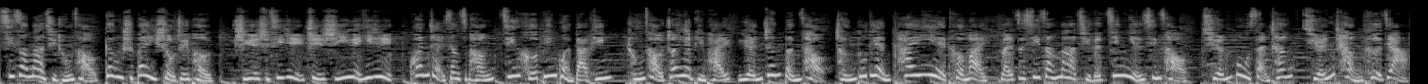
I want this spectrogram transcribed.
西藏那曲虫草更是备受追捧。十月十七日至十一月一日，宽窄巷子旁金河宾馆大厅，虫草专业品牌元真本草成都店开业特卖，来自西藏那曲的今年新草，全部散称，全场特价，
